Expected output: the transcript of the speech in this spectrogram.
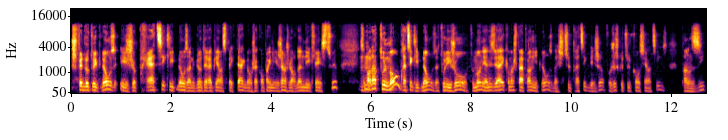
je fais de l'auto-hypnose et je pratique l'hypnose en hypnothérapie en spectacle. Donc, j'accompagne les gens, je leur donne des clés, ainsi de suite. Mm-hmm. Cependant, tout le monde pratique l'hypnose tous les jours. Tout le monde, il y en a dit hey, comment je peux apprendre l'hypnose? Ben, Tu le pratiques déjà. Il faut juste que tu le conscientises. Pense-y.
